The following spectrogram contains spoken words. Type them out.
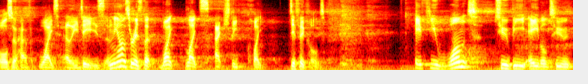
also have white LEDs? And the answer is that white light's actually quite difficult. If you want to be able to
